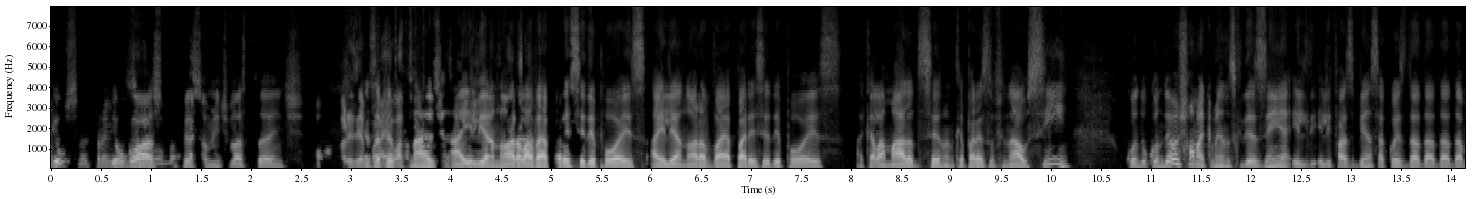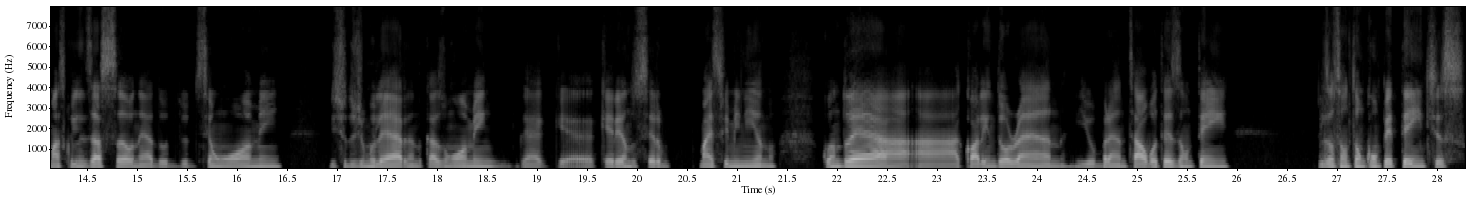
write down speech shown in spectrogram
Eu só pra mim eu gosto pessoalmente bastante. Por exemplo, Essa aí ela personagem, a Eleanora, ela vai aparecer depois, a Eleanora vai aparecer depois, aquela amada do Sandman que aparece no final. Sim, quando quando é o Shawn McManus que desenha, ele ele faz bem essa coisa da da da masculinização, né, do do de ser um homem vestido de mulher, né, no caso um homem, eh, que querendo ser mais feminino. Quando é a a Colleen Doran e o Brian Talbot, eles não têm eles não são tão competentes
